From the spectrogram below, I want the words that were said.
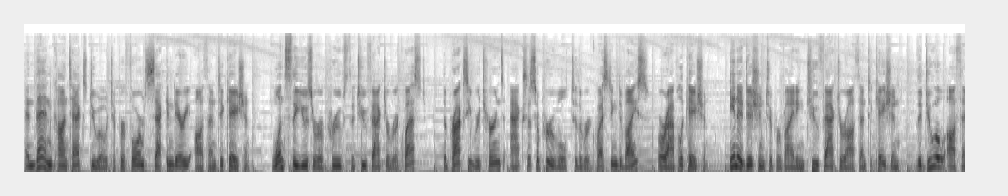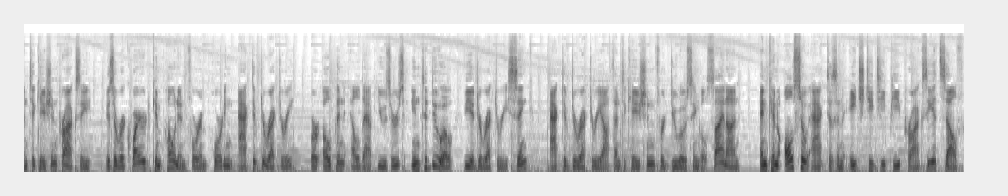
and then contacts Duo to perform secondary authentication. Once the user approves the two-factor request, the proxy returns access approval to the requesting device or application. In addition to providing two-factor authentication, the Duo Authentication Proxy is a required component for importing Active Directory or Open LDAP users into Duo via Directory Sync, Active Directory Authentication for Duo Single Sign-On, and can also act as an HTTP proxy itself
